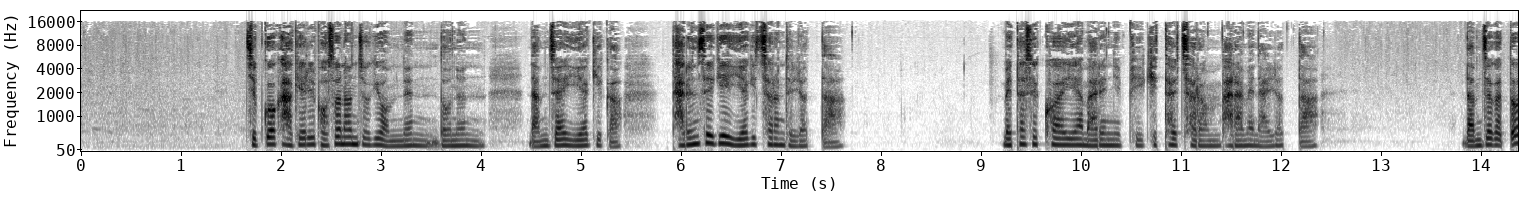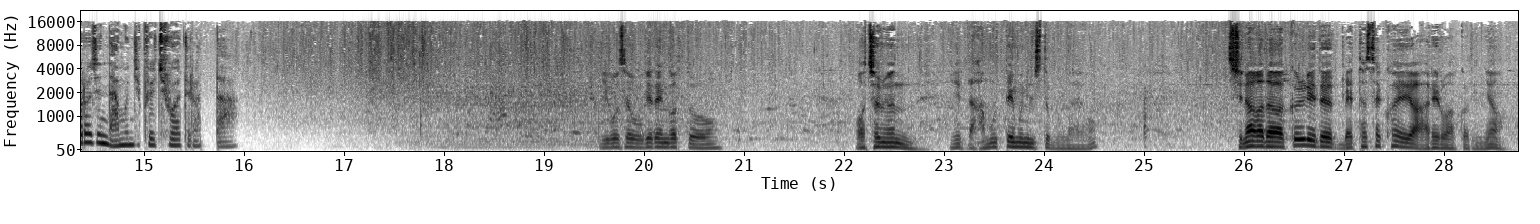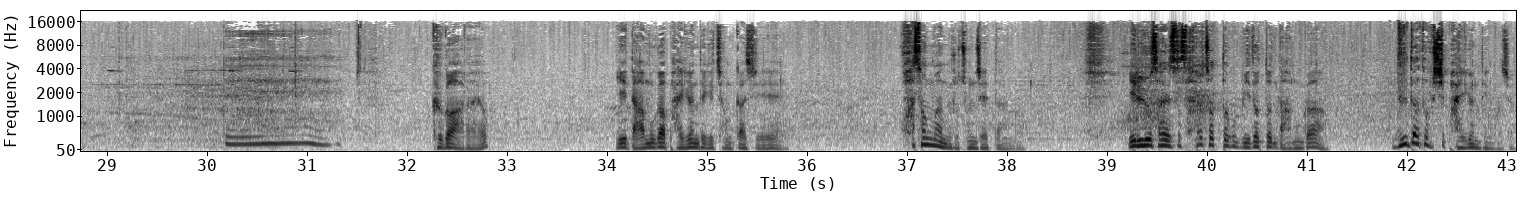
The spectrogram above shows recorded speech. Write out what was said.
집과 가게를 벗어난 적이 없는 너는 남자의 이야기가 다른 세계의 이야기처럼 들렸다. 메타세콰이아 마른 잎이 깃털처럼 바람에 날렸다. 남자가 떨어진 나뭇잎을 주워들었다. 이곳에 오게 된 것도 어쩌면 이 나무 때문인지도 몰라요. 지나가다가 끌리듯 메타세콰이아 아래로 왔거든요. 네. 그거 알아요? 이 나무가 발견되기 전까지 화성만으로 존재했다는 거. 인류사에서 사라졌다고 믿었던 나무가 느닷없이 발견된 거죠.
